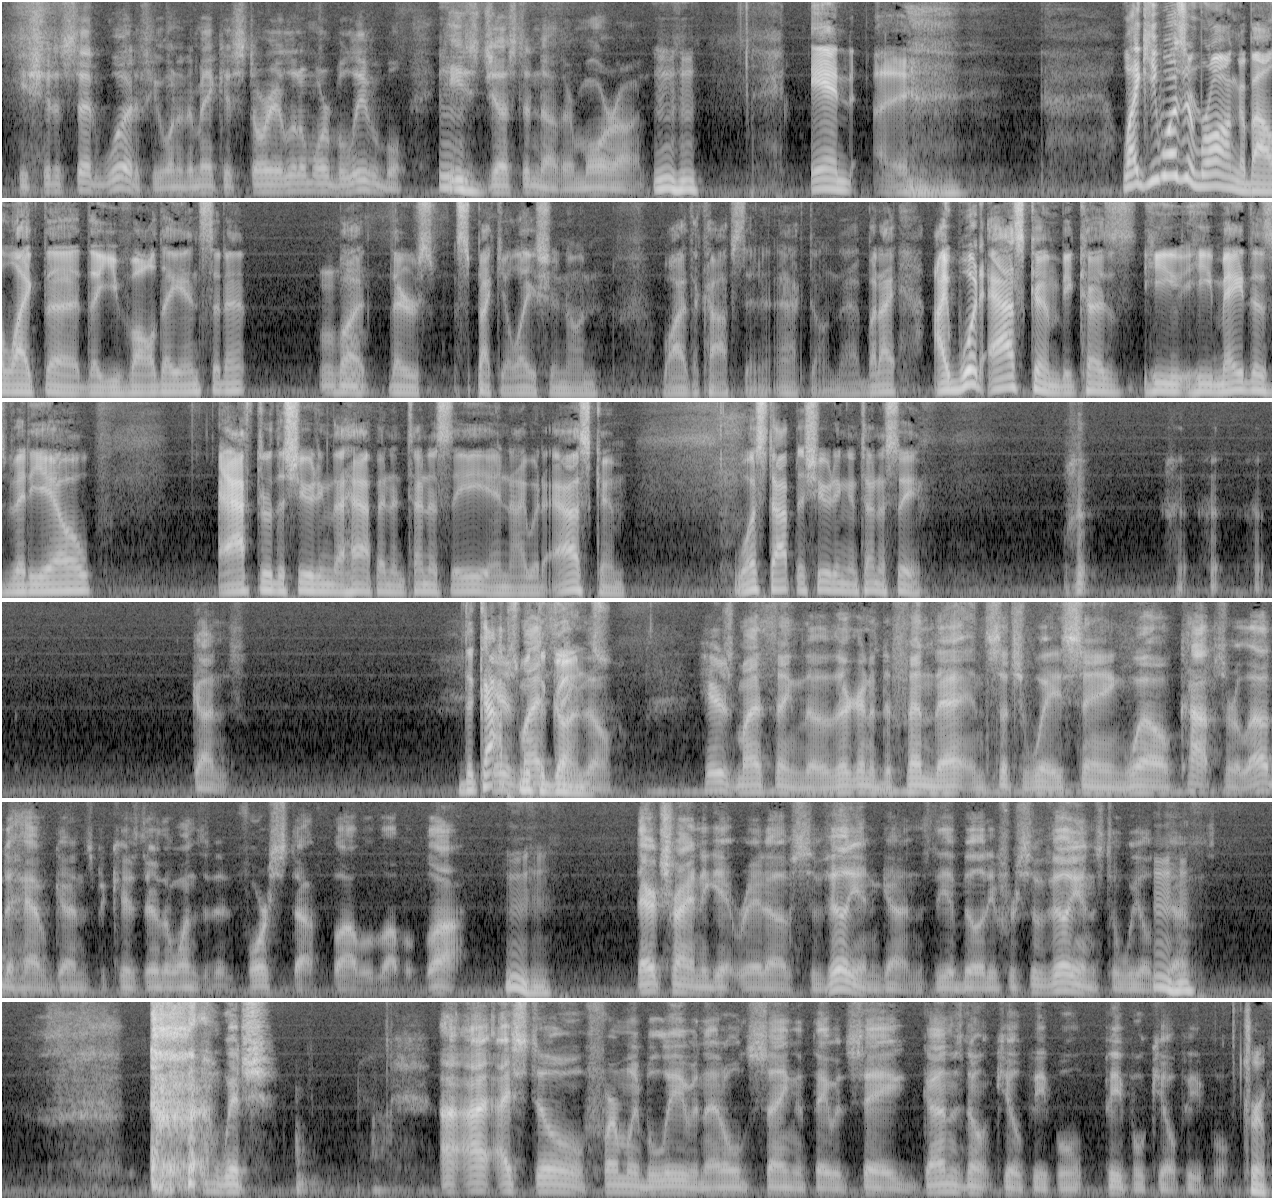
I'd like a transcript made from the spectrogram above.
He should have said would if he wanted to make his story a little more believable. Mm. He's just another moron. and uh, like he wasn't wrong about like the the Uvalde incident, but there's speculation on why the cops didn't act on that. But I I would ask him because he he made this video after the shooting that happened in Tennessee, and I would ask him what stopped the shooting in Tennessee. Guns. The cops Here's with the thing, guns. though. Here's my thing, though. They're going to defend that in such a way, saying, "Well, cops are allowed to have guns because they're the ones that enforce stuff." Blah blah blah blah blah. hmm They're trying to get rid of civilian guns, the ability for civilians to wield Mhm. guns. Which I, I, still firmly believe in that old saying that they would say, "Guns don't kill people; people kill people." True.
